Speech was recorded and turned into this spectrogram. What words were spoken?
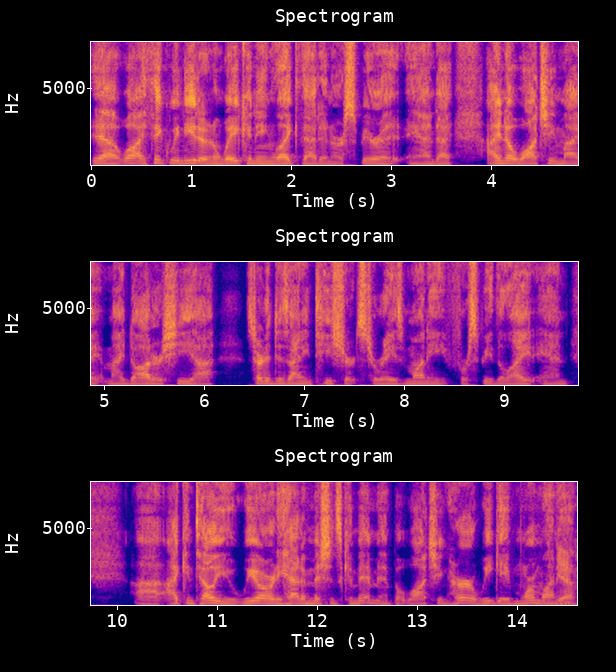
Yeah well i think we need an awakening like that in our spirit. And i i know watching my my daughter she uh started designing t-shirts to raise money for speed the light. And uh, I can tell you, we already had a missions commitment, but watching her, we gave more money Yeah.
